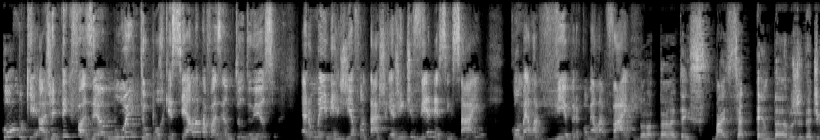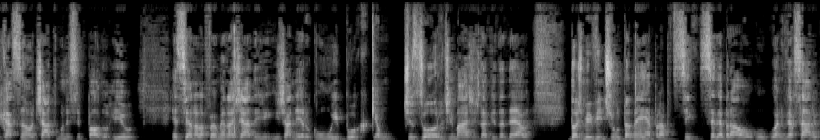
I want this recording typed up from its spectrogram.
Como que a gente tem que fazer muito, porque se ela está fazendo tudo isso, era uma energia fantástica. E a gente vê nesse ensaio como ela vibra, como ela vai. Dona Dana tem mais de 70 anos de dedicação ao Teatro Municipal do Rio. Esse ano ela foi homenageada em, em janeiro com um e-book, que é um tesouro de imagens da vida dela. 2021 também é para se celebrar o, o, aniversário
